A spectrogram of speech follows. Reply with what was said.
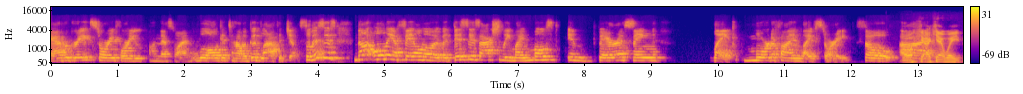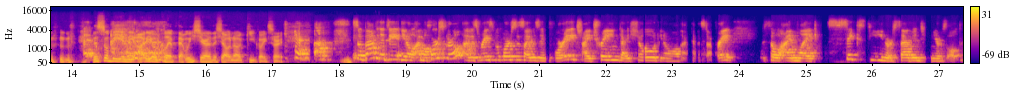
I have a great story for you on this one. We'll all get to have a good laugh at Jill. So, this is not only a fail moment, but this is actually my most embarrassing like mortifying life story. So oh, uh, I can't wait. this will be in the audio clip that we share the show. No, keep going. Sorry. Yeah. So back in the day, you know, I'm a horse girl. I was raised with horses. I was in 4-H. I trained. I showed. You know, all that kind of stuff. Right. So I'm like 16 or 17 years old,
